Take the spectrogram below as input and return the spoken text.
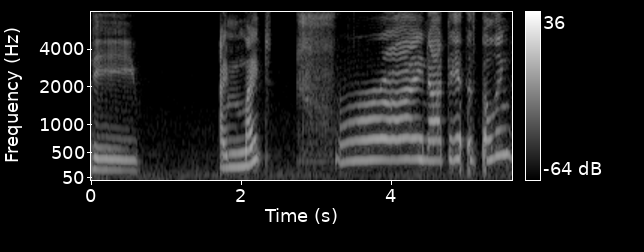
the I might try not to hit this building.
